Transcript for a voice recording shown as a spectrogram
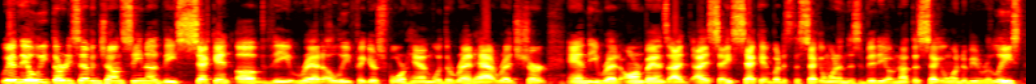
We have the Elite 37 John Cena, the second of the red Elite figures for him with the red hat, red shirt, and the red armbands. I, I say second, but it's the second one in this video, not the second one to be released.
